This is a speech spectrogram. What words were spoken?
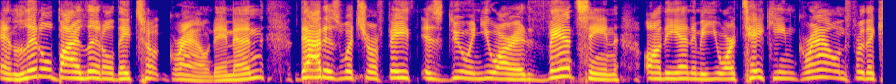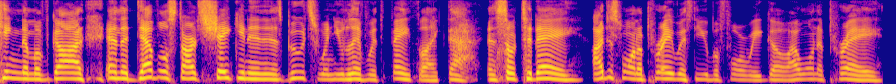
And little by little, they took ground. Amen. That is what your faith is doing. You are advancing on the enemy, you are taking ground for the kingdom of God. And the devil starts shaking in his boots when you live with faith like that. And so today, I just want to pray with you before we go. I want to pray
